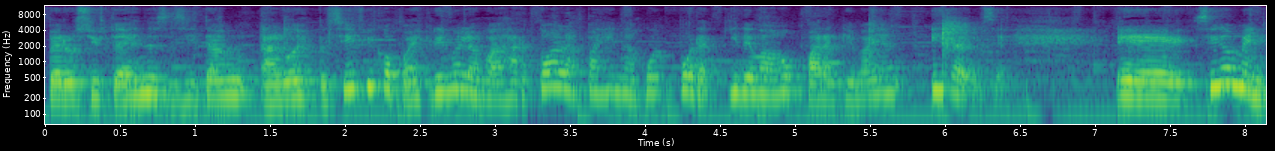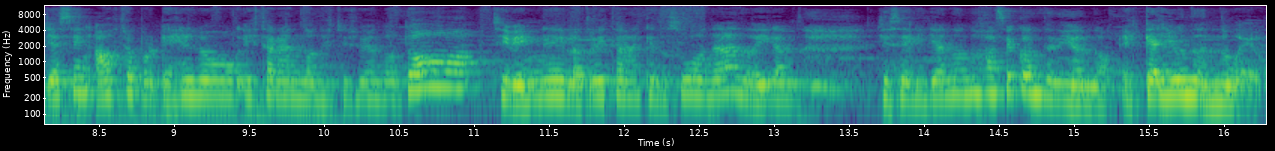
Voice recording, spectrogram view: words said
Pero si ustedes necesitan algo específico, pueden escribirme. Les voy a dejar todas las páginas web por aquí debajo para que vayan y revisen. Eh, síganme en Jessen Austria porque es el nuevo Instagram donde estoy subiendo todo. Si ven en el otro Instagram que no subo nada, no digan, Yeseli ya no nos hace contenido. No, es que hay uno nuevo.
